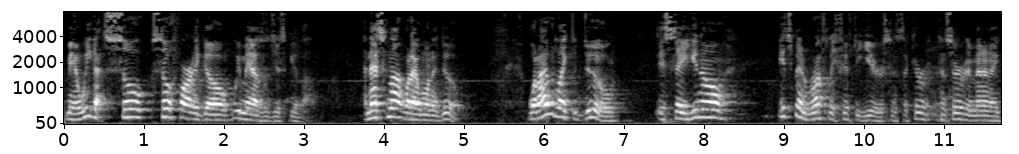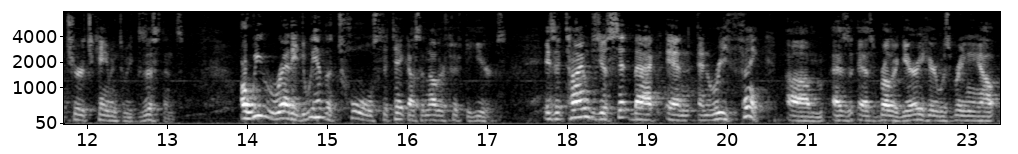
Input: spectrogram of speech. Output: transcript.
man, we got so, so far to go, we may as well just give up. And that's not what I want to do. What I would like to do is say, you know, it's been roughly 50 years since the conservative Mennonite church came into existence. Are we ready? Do we have the tools to take us another 50 years? Is it time to just sit back and, and rethink, um, as, as Brother Gary here was bringing out,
